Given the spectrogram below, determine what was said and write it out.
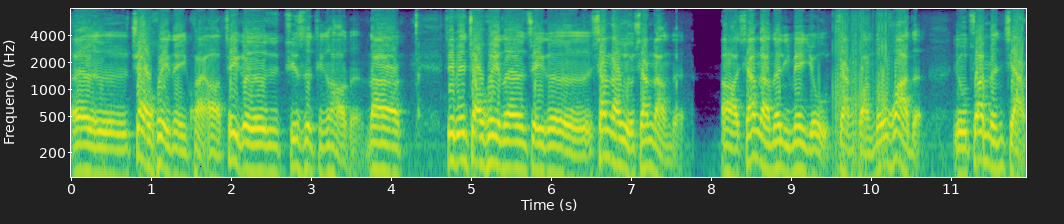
呃，教会那一块啊，这个其实挺好的。那这边教会呢，这个香港有香港的啊，香港的里面有讲广东话的，有专门讲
